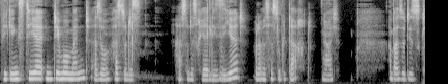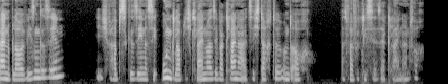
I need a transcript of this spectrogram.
Wie ging's dir in dem Moment? Also hast du das, hast du das realisiert mhm. oder was hast du gedacht? Ja, ich habe also dieses kleine blaue Wesen gesehen. Ich habe es gesehen, dass sie unglaublich klein war. Sie war kleiner als ich dachte und auch, es war wirklich sehr, sehr klein einfach.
